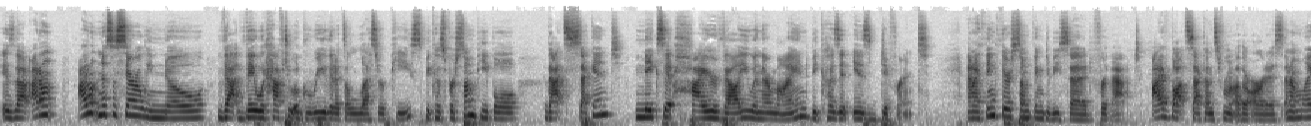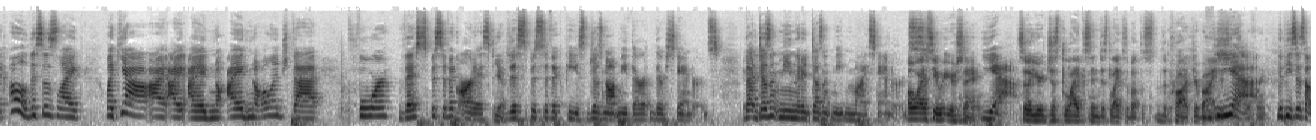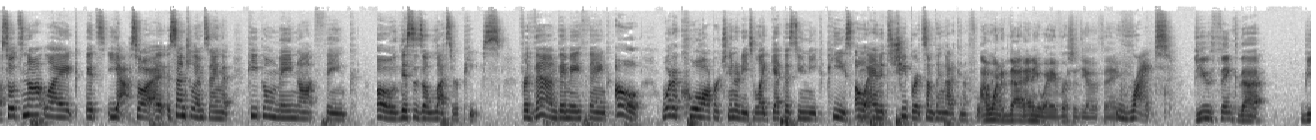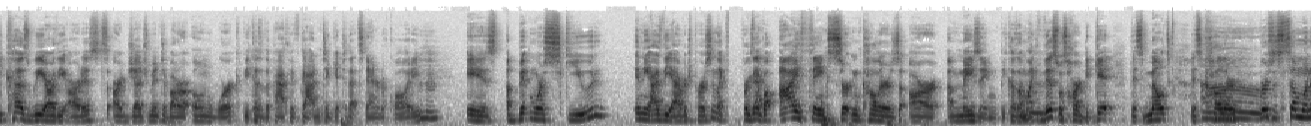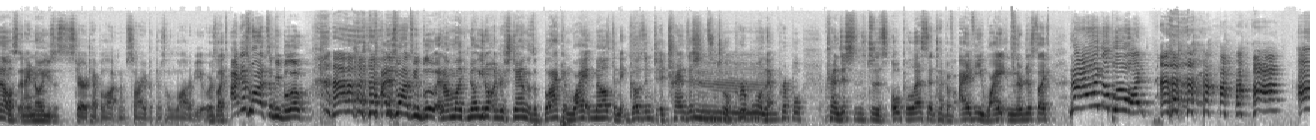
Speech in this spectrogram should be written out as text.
is that I don't I don't necessarily know that they would have to agree that it's a lesser piece because for some people that second makes it higher value in their mind because it is different. And I think there's something to be said for that. I've bought seconds from other artists and I'm like, "Oh, this is like like yeah, I I I, I acknowledge that for this specific artist, Yes. this specific piece does not meet their their standards. That doesn't mean that it doesn't meet my standards. Oh, I see what you're saying. Yeah. So you're just likes and dislikes about the, the product you're buying. Is yeah, different. the piece itself. So it's not like it's yeah. So I, essentially, I'm saying that people may not think, oh, this is a lesser piece. For them, they may think, oh, what a cool opportunity to like get this unique piece. Oh, Oh. and it's cheaper. It's something that I can afford. I wanted that anyway versus the other thing. right. Do you think that because we are the artists, our judgment about our own work, because of the path we've gotten to get to that standard of quality, Mm-hmm. is a bit more skewed in the eyes of the average person? Like, for example, I think certain colors are amazing because I'm Mm-hmm. like, this was hard to get, this melt, this color, Oh. versus someone else. And I know I use this stereotype a lot, and I'm sorry, but there's a lot of you. Where it's like, I just want it to be blue. I just want it to be blue. And I'm like, no, you don't understand. There's a black and white melt, and it goes into, it transitions into a purple, and that purple transitions to this opalescent type of ivy white, and they're just like, no, I like the blue one.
